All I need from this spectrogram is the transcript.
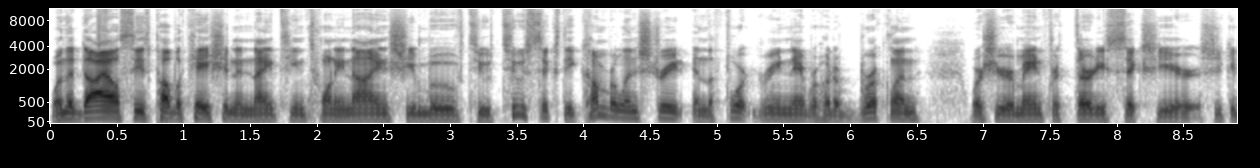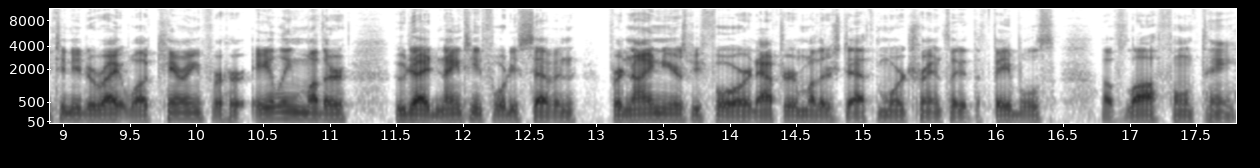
When the Dial ceased publication in 1929, she moved to 260 Cumberland Street in the Fort Greene neighborhood of Brooklyn, where she remained for 36 years. She continued to write while caring for her ailing mother, who died in 1947. For nine years before and after her mother's death, Moore translated the fables of La Fontaine.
